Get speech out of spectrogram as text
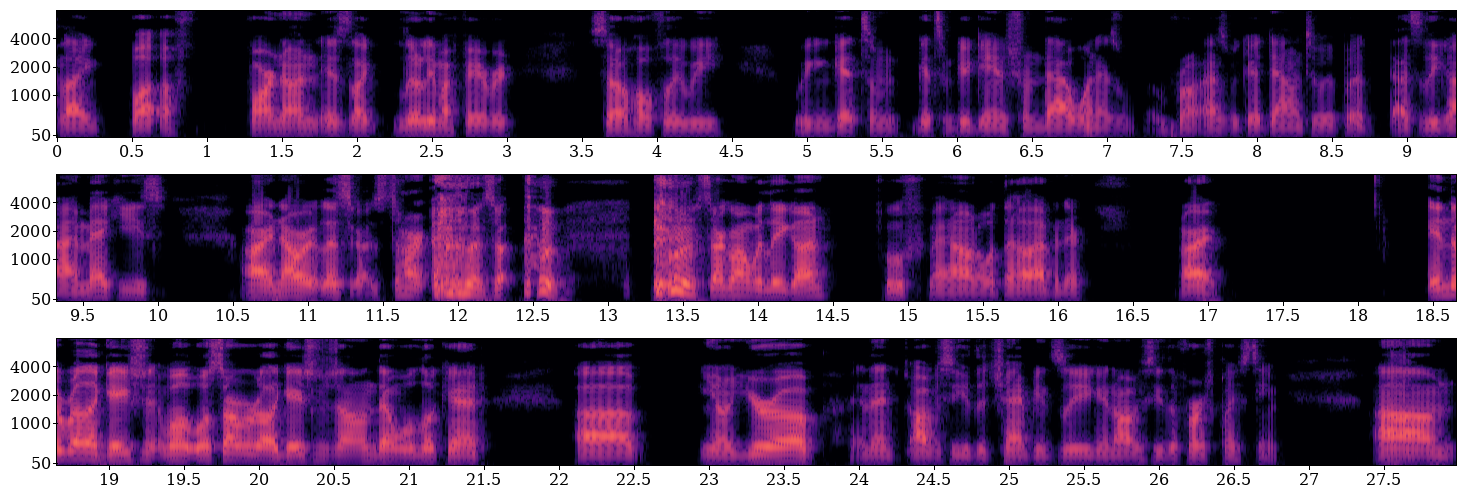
Like, uh, none is like literally my favorite. So hopefully we we can get some get some good games from that one as from, as we get down to it. But that's Liga MX. All right, now we're let's start start going with Liga. One. Oof, man, I don't know what the hell happened there. All right, in the relegation, well, we'll start with relegation zone. Then we'll look at, uh, you know, Europe, and then obviously the Champions League, and obviously the first place team. Um,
